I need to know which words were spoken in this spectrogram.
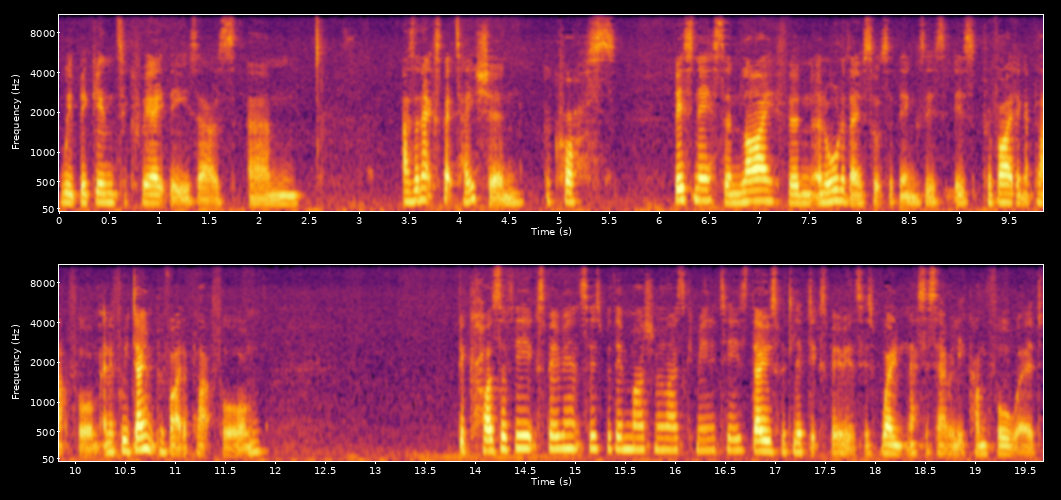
we begin to create these as um, as an expectation across business and life and, and all of those sorts of things is is providing a platform. And if we don't provide a platform, because of the experiences within marginalised communities, those with lived experiences won't necessarily come forward.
